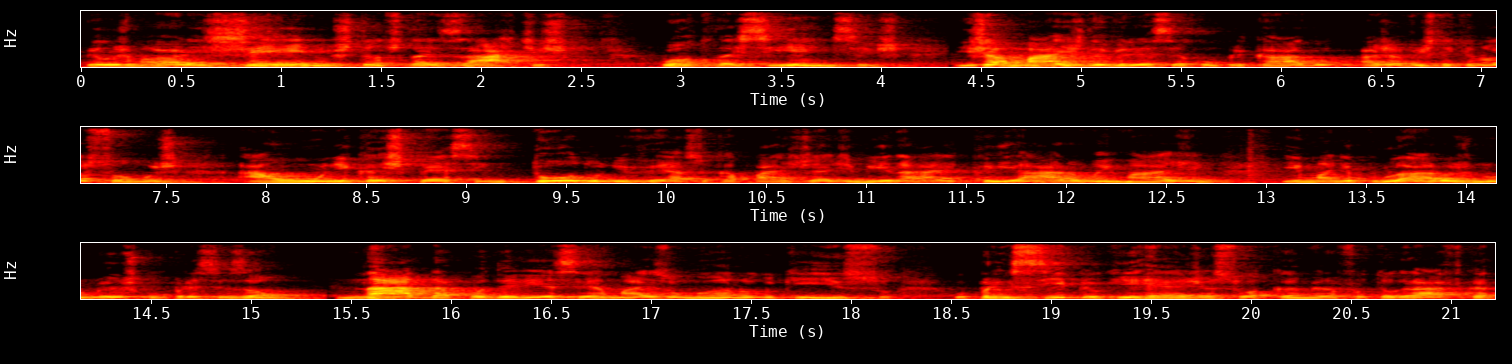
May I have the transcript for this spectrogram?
pelos maiores gênios, tanto das artes quanto das ciências e jamais deveria ser complicado, haja vista que nós somos a única espécie em todo o universo capaz de admirar e criar uma imagem e manipular os números com precisão. Nada poderia ser mais humano do que isso. O princípio que rege a sua câmera fotográfica,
